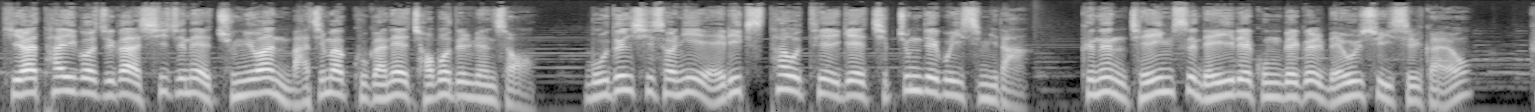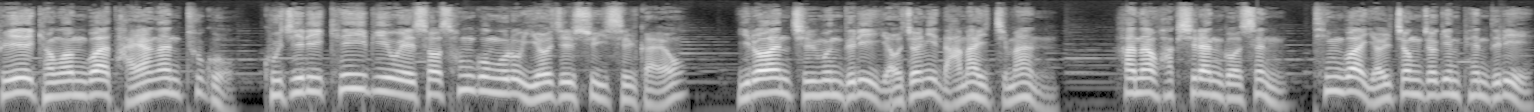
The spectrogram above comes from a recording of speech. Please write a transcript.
기아 타이거즈가 시즌의 중요한 마지막 구간에 접어들면서 모든 시선이 에릭 스타우트에게 집중되고 있습니다. 그는 제임스 네일의 공백을 메울 수 있을까요? 그의 경험과 다양한 투구, 구질이 KBO에서 성공으로 이어질 수 있을까요? 이러한 질문들이 여전히 남아있지만 하나 확실한 것은 팀과 열정적인 팬들이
